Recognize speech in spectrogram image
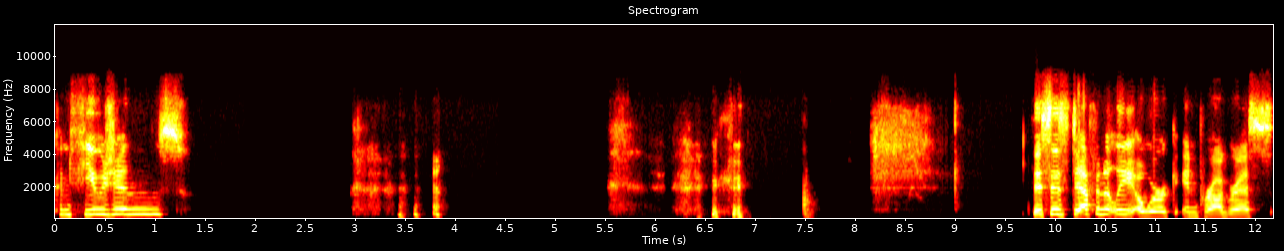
confusions? This is definitely a work in progress.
